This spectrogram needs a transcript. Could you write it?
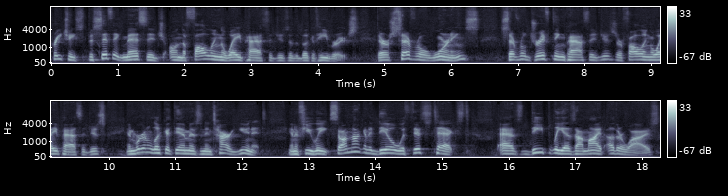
preach a specific message on the falling away passages of the book of Hebrews. There are several warnings, several drifting passages or falling away passages, and we're going to look at them as an entire unit in a few weeks. So I'm not going to deal with this text as deeply as I might otherwise.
